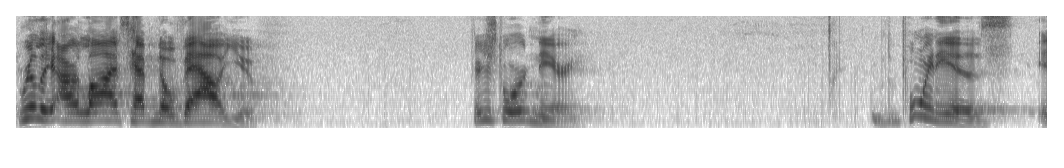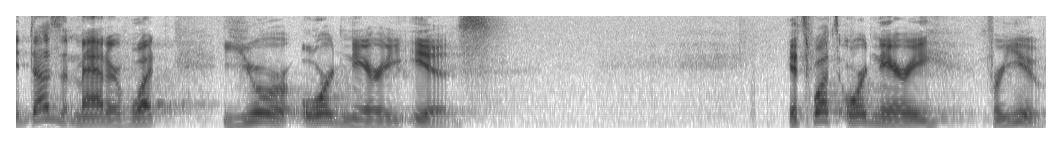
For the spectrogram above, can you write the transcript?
really our lives have no value. They're just ordinary. The point is, it doesn't matter what your ordinary is, it's what's ordinary for you.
